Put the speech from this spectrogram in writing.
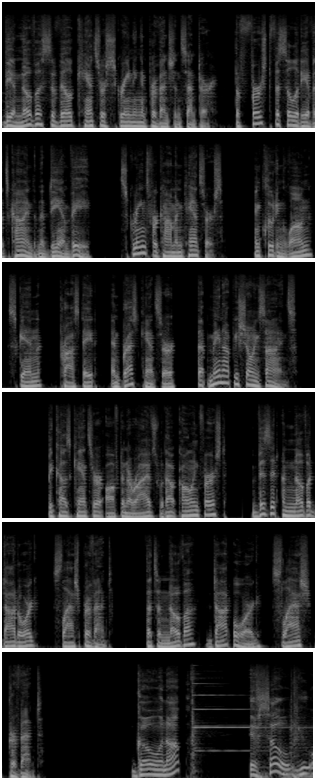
The Inova Saville Cancer Screening and Prevention Center, the first facility of its kind in the DMV, screens for common cancers, including lung, skin, prostate, and breast cancer that may not be showing signs. Because cancer often arrives without calling first, visit Inova.org slash prevent. That's Inova.org slash prevent. Going up? If so, you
